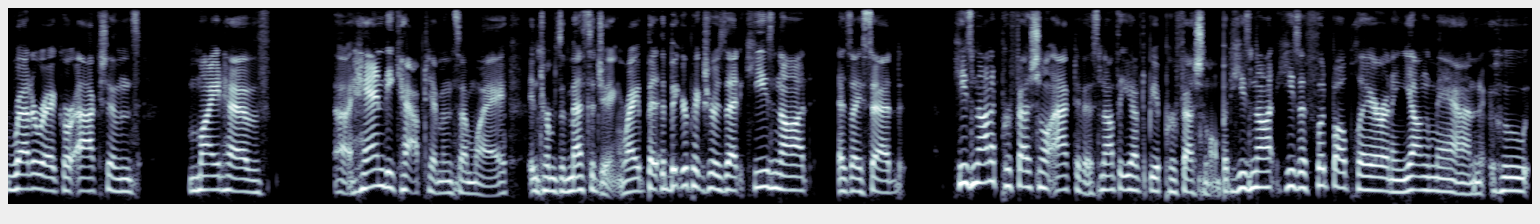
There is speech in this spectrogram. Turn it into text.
rhetoric or actions might have uh, handicapped him in some way in terms of messaging, right? But the bigger picture is that he's not, as I said, he's not a professional activist. Not that you have to be a professional, but he's not. He's a football player and a young man who,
